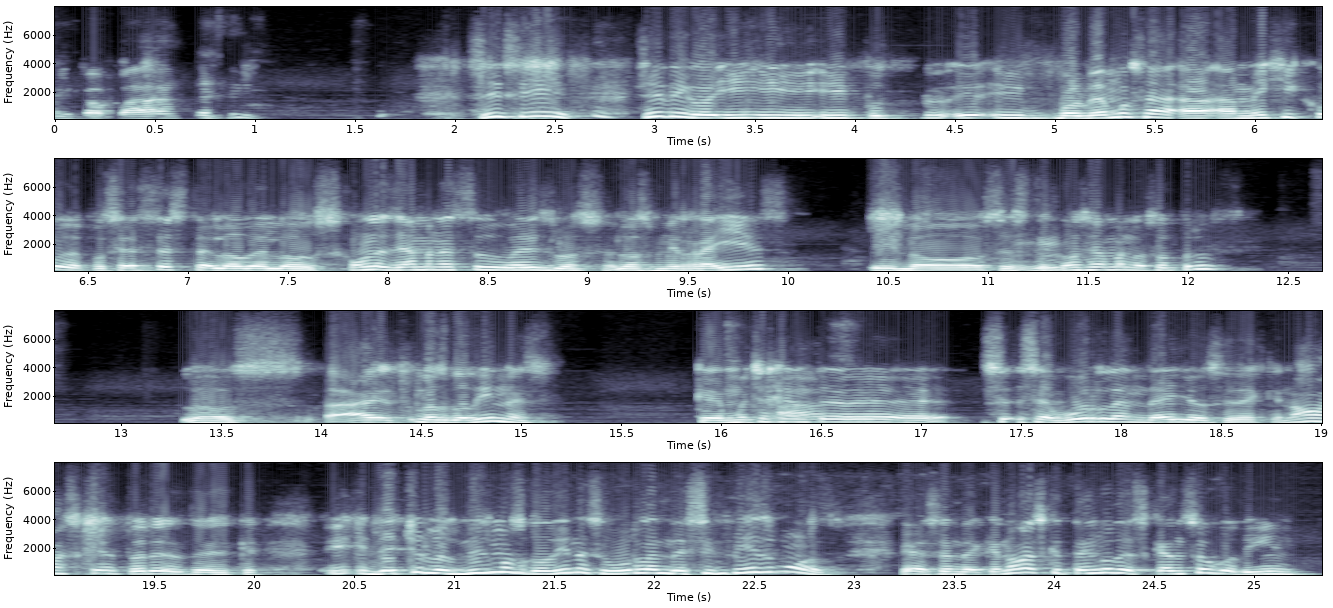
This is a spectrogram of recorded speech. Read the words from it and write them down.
Mi papá. Sí, sí, sí, digo, y, y, pues, y, volvemos a, a, México, pues es este, lo de los, ¿cómo les llaman a estos güeyes? Los, los mis reyes y los, este, ¿cómo se llaman los otros? Los, ay, los godines que mucha ah, gente se, burlan de ellos y de que no, es que tú eres de que... Y de hecho los mismos godines se burlan de sí mismos, que dicen de que no, es que tengo descanso godín,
